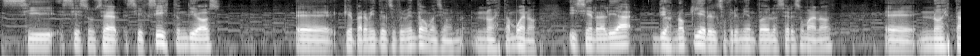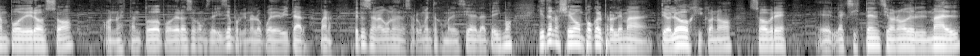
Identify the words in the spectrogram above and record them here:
si, si, es un ser, si existe un Dios eh, que permite el sufrimiento, como decimos, no, es tan bueno. Y si en realidad Dios no quiere el sufrimiento de los seres humanos, no es tan poderoso o no es tan todopoderoso como se dice porque no lo puede evitar. Bueno, estos son algunos de los argumentos, como le decía, del ateísmo. Y esto nos lleva un poco al problema teológico, ¿no? Sobre eh, la existencia o no del mal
